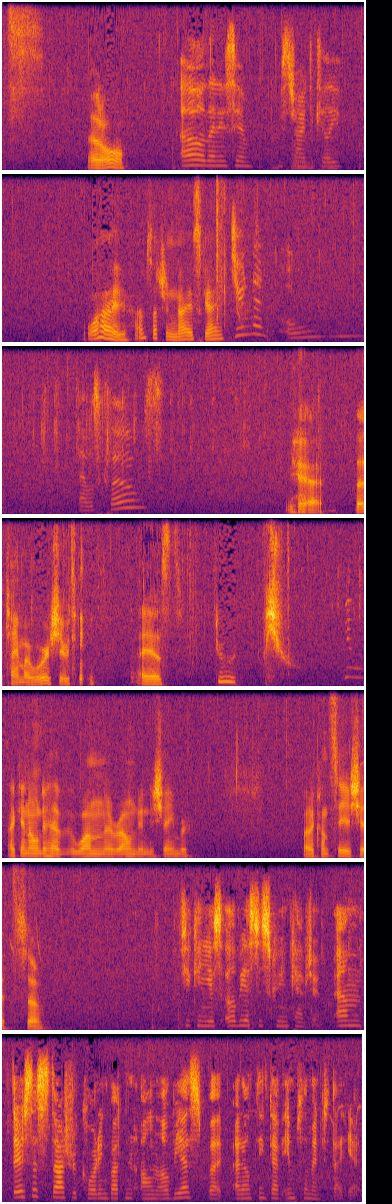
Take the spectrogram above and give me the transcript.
at all. Oh, then it's him. He's trying to kill you. Why? I'm such a nice guy. You're not. Oh. That was close. Yeah, that time I were shooting. I just. Phew. I can only have one round in the chamber. But I can't see a shit, so. If you can use OBS to screen capture. Um, there's a start recording button on OBS, but I don't think they've implemented that yet.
